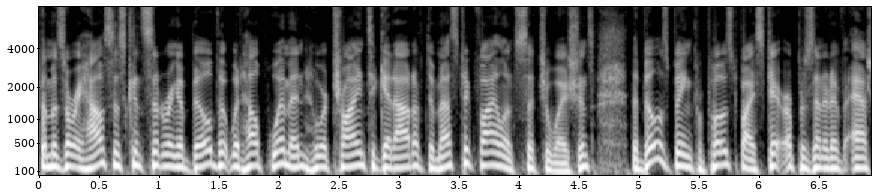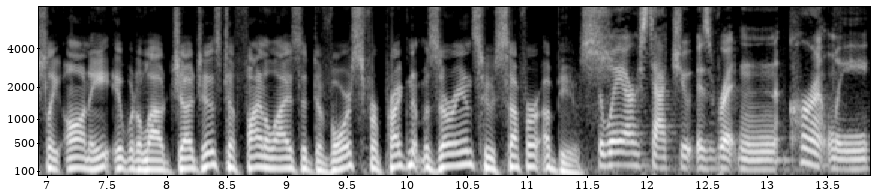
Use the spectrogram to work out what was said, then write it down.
The Missouri House is considering a bill that would help women who are trying to get out of domestic violence situations. The bill is being proposed by State Representative Ashley Aune. It would allow judges to finalize a divorce for pregnant Missourians who suffer abuse. The way our statute is written currently,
